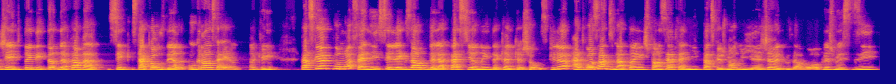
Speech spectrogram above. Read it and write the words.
j'ai invité des tonnes de femmes à... C'est à cause d'elle ou grâce à elle, OK? Parce que pour moi, Fanny, c'est l'exemple de la passionnée de quelque chose. Puis là, à 3 heures du matin, je pensais à Fanny parce que je m'ennuyais, j'avais le goût d'avoir. Puis là, je me suis dit,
